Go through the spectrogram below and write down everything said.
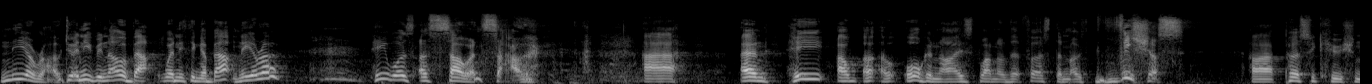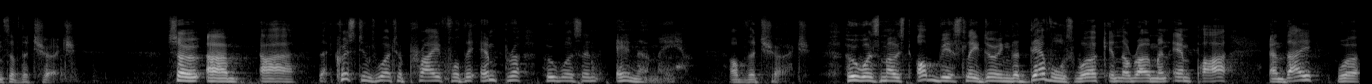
Nero. Do any of you know about anything about Nero? He was a so and so. And he uh, uh, organized one of the first and most vicious uh, persecutions of the church. So um, uh, Christians were to pray for the emperor who was an enemy of the church, who was most obviously doing the devil's work in the Roman Empire, and they were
